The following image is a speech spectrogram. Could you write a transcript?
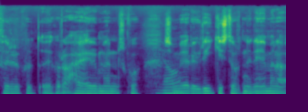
fyrir einhverja hægri menn sko sem eru í ríkistjórninni ég meina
